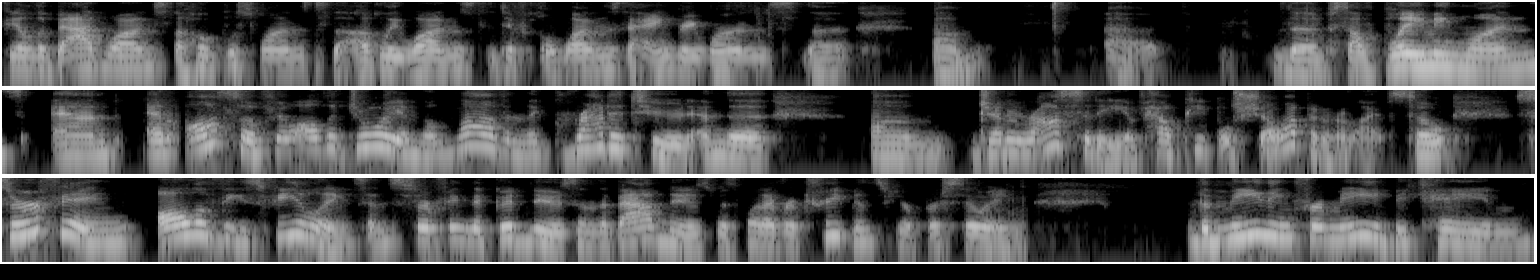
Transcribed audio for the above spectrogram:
Feel the bad ones the hopeless ones the ugly ones the difficult ones the angry ones the um, uh, the self-blaming ones. And and also feel all the joy and the love and the gratitude and the um, generosity of how people show up in our lives. So surfing all of these feelings and surfing the good news and the bad news with whatever treatments you're pursuing the meaning for me became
